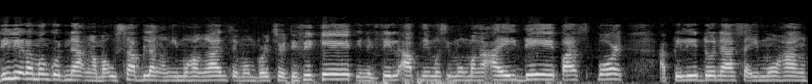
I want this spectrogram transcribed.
Dili ra manggud na nga mausab lang ang imuhangan sa imong birth certificate, inig-fill up nimo sa imong mga ID, passport, apelido na sa imuhang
